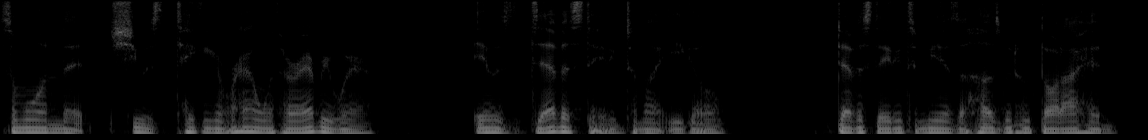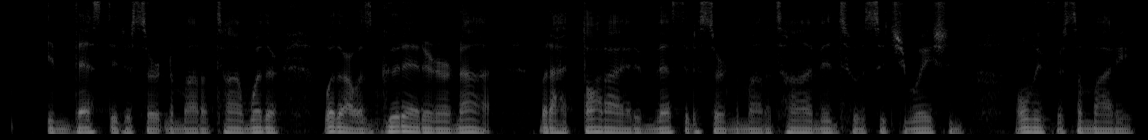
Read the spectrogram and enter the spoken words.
Someone that she was taking around with her everywhere. It was devastating to my ego, devastating to me as a husband who thought I had invested a certain amount of time, whether whether I was good at it or not. But I thought I had invested a certain amount of time into a situation, only for somebody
